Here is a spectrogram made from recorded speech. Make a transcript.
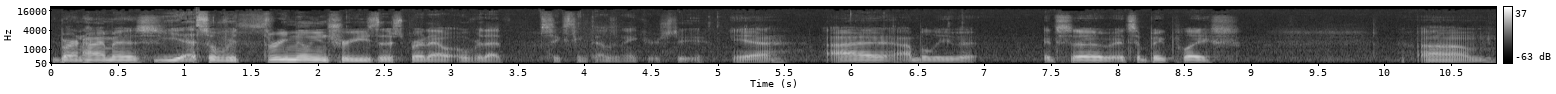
Bernheim is, Yes, over three million trees that are spread out over that sixteen thousand acres. To you, yeah, I I believe it. It's a it's a big place. Um,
